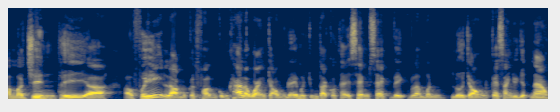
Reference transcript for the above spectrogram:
uh, margin thì uh, uh, phí là một cái phần cũng khá là quan trọng để mà chúng ta có thể xem xét việc là mình lựa chọn cái sàn giao dịch nào.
